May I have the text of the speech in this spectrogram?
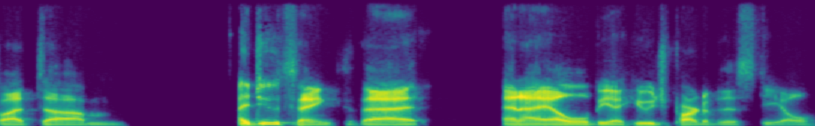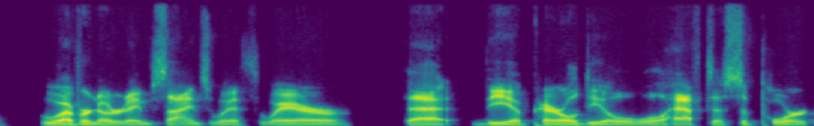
But um, I do think that NIL will be a huge part of this deal, whoever Notre Dame signs with, where that the apparel deal will have to support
